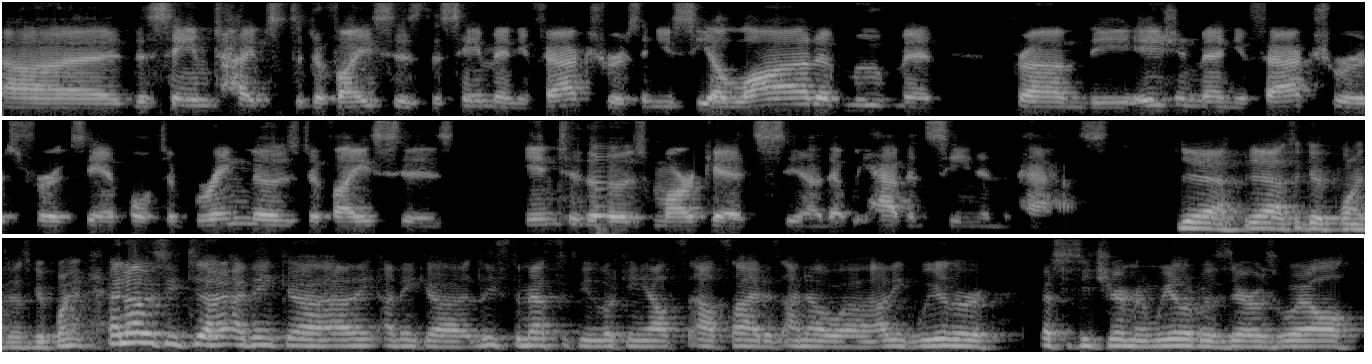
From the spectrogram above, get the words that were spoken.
uh, the same types of devices the same manufacturers and you see a lot of movement from the asian manufacturers for example to bring those devices into those markets you know that we haven't seen in the past yeah, yeah, that's a good point. That's a good point. And obviously, I think, uh, I think, I think, uh, at least domestically looking out, outside is, I know, uh, I think Wheeler, FCC Chairman Wheeler was there as well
